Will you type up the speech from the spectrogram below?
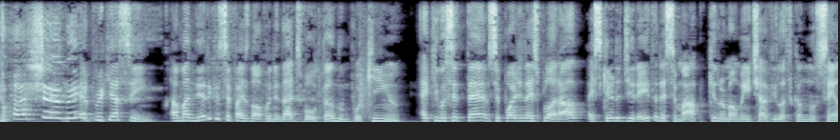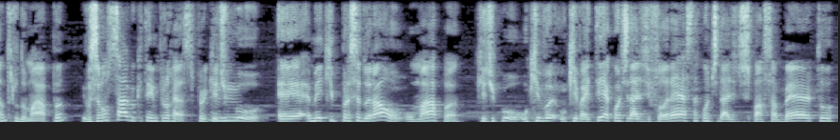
tô, tô achando, hein? É porque assim, a maneira que você faz novas unidades, voltando um pouquinho, é que você, te, você pode né, explorar a esquerda e a direita desse mapa, que normalmente a vila fica no centro do mapa, e você não sabe o que tem pro resto. Porque, tipo, é, é meio que procedural o mapa, que, tipo, o que, vai, o que vai ter é a quantidade de floresta, a quantidade de espaço aberto,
